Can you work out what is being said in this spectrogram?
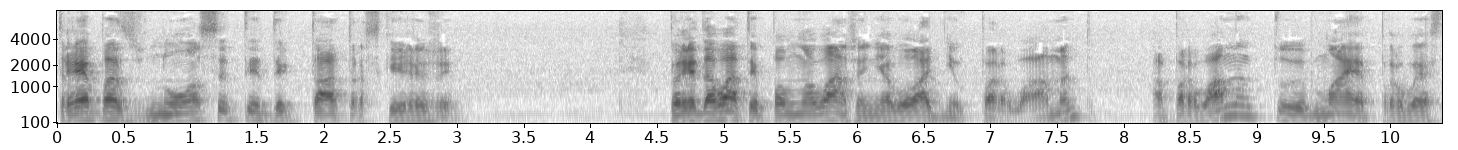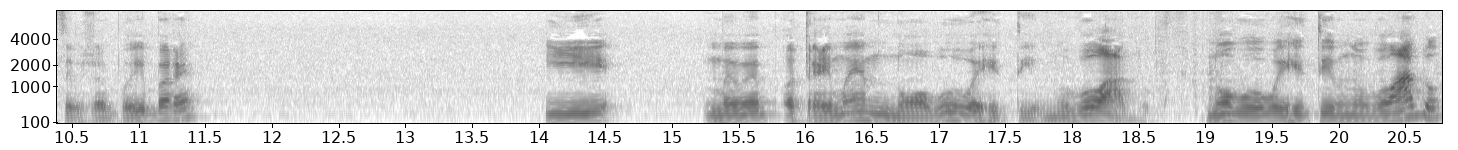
Треба зносити диктаторський режим передавати повноваження владні в парламент, а парламент е, має провести вже вибори, і ми отримаємо нову легітимну владу. Нову легітимну владу,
